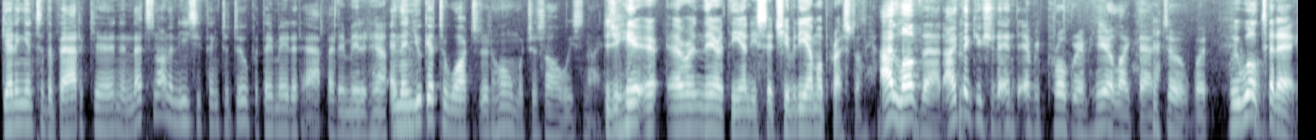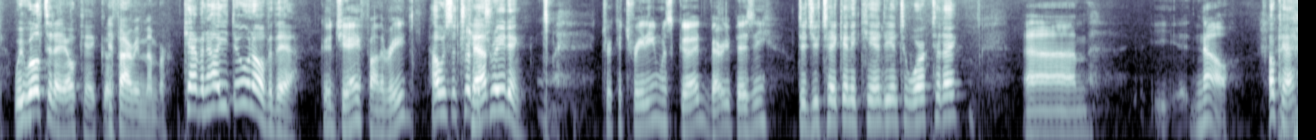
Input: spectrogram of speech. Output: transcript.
getting into the Vatican, and that's not an easy thing to do, but they made it happen. They made it happen. And then yeah. you get to watch it at home, which is always nice. Did you hear Aaron there at the end? He said, Ci vediamo presto. I love that. I think you should end every program here like that, too. But We will today, we will today. Okay, good. if I remember. Kevin, how are you doing over there? Good, Jay. Father Reed. How was the trick-or-treating? Trick or treating was good. Very busy. Did you take any candy into work today? Um, y- no. Okay.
